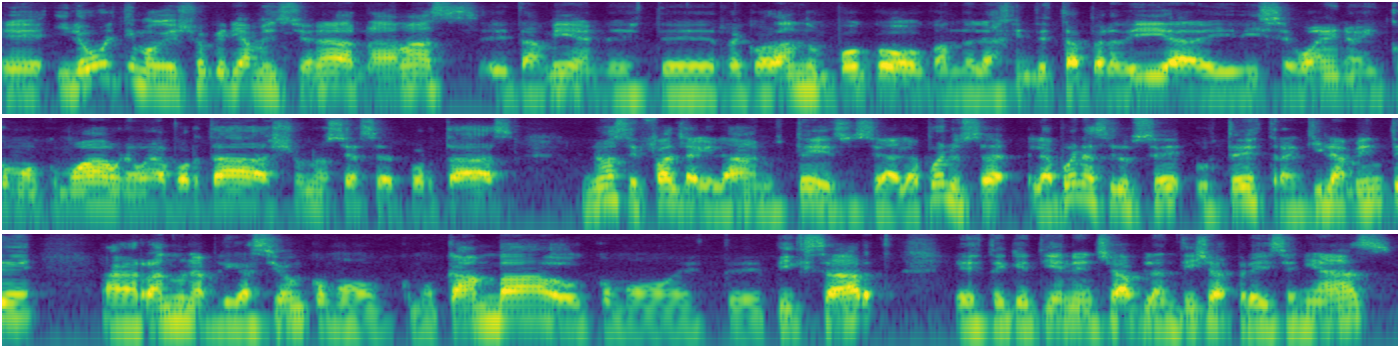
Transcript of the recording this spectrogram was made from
Eh, y lo último que yo quería mencionar, nada más, eh, también, este, recordando un poco cuando la gente está perdida y dice, bueno, ¿y cómo, cómo hago una buena portada? Yo no sé hacer portadas, no hace falta que la hagan ustedes, o sea, la pueden, usar, la pueden hacer ustedes tranquilamente agarrando una aplicación como, como Canva o como este, PixArt, este, que tienen ya plantillas prediseñadas,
